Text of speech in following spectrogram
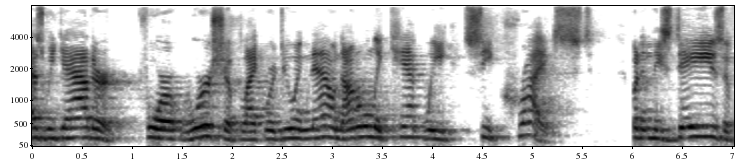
As we gather for worship like we're doing now, not only can't we see Christ, but in these days of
